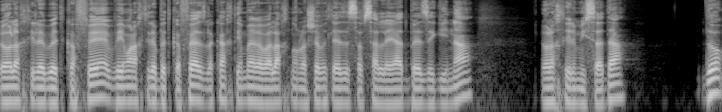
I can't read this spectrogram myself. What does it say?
לא הלכתי לבית קפה, ואם הלכתי לבית קפה, אז לקחתי מערב, הלכנו לשבת לאיזה ספסל ליד באיזה גינה, לא הלכתי למסעדה, לא,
